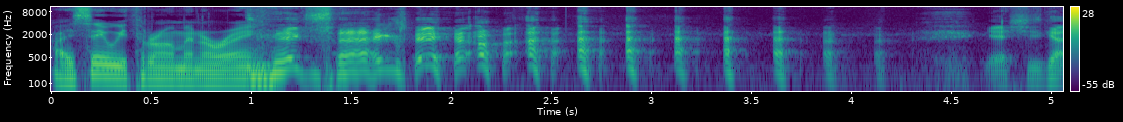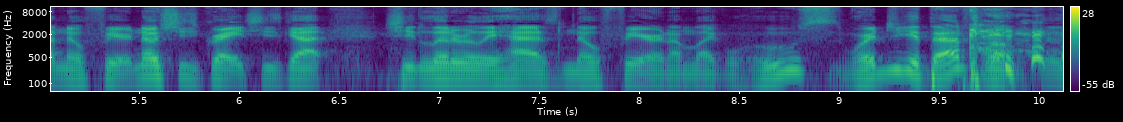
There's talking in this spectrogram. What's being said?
I say we throw them in a ring. exactly. yeah, she's got no fear. No, she's great. She's got she literally has no fear, and I'm like, well, who's where'd you get that from?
